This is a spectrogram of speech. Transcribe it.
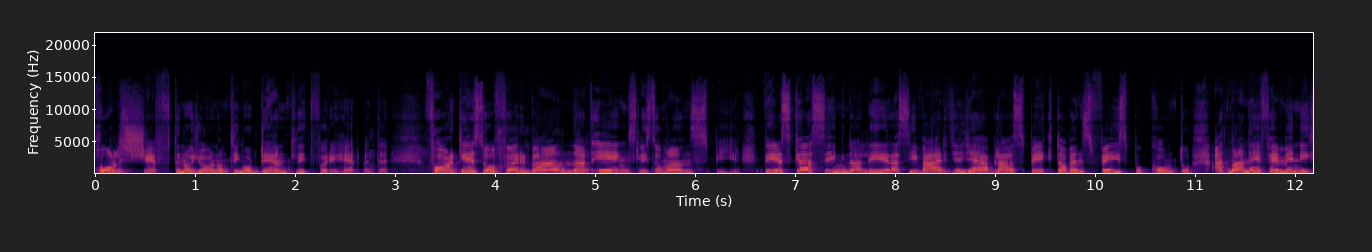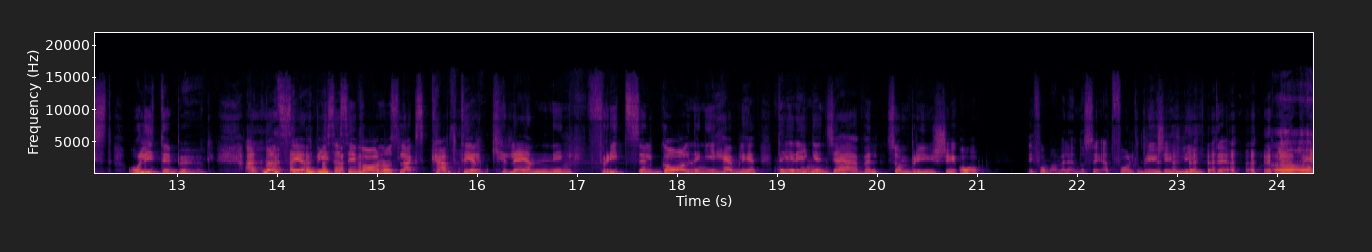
Håll käften och gör någonting ordentligt för i helvete. Folk är så förbannat ängslig som man spyr. Det ska signaleras i varje jävla aspekt av ens Facebook-konto att man är feminist och lite bög. Att man sen visar sig vara någon slags kapten klänning, fritzelgalning i hemlighet, det är det ingen jävel som bryr sig om. Det får man väl ändå säga, att folk bryr sig lite. Ja,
